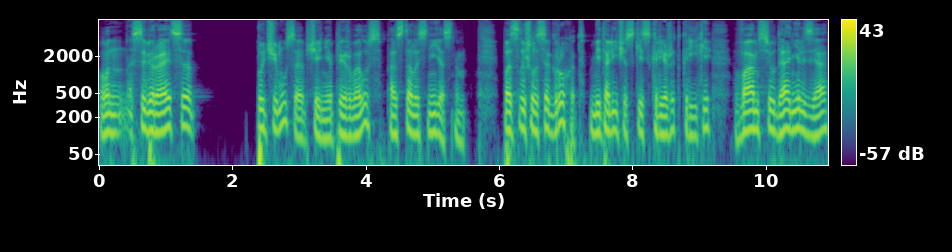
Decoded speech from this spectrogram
он собирается... Почему сообщение прервалось, осталось неясным. Послышался грохот, металлический скрежет, крики «Вам сюда нельзя!»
